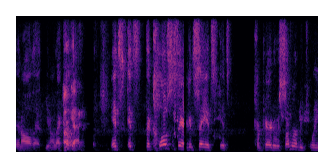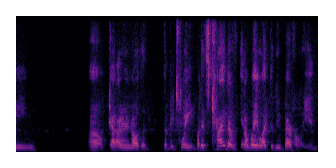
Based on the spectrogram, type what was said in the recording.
and all that, you know, that okay. Of, it's it's the closest thing I could say it's it's compared to is somewhere between oh god, I don't even know the the between, but it's kind of in a way like the new Beverly in,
